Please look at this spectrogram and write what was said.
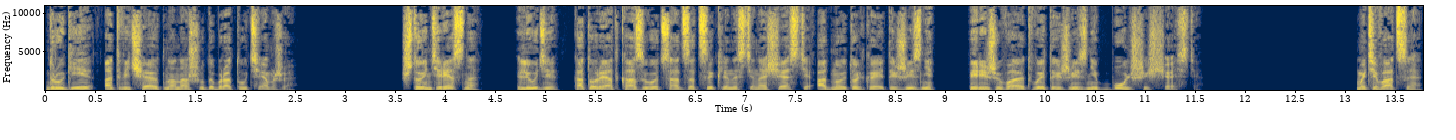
Другие отвечают на нашу доброту тем же. Что интересно, люди, которые отказываются от зацикленности на счастье одной только этой жизни, переживают в этой жизни больше счастья. Мотивация,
